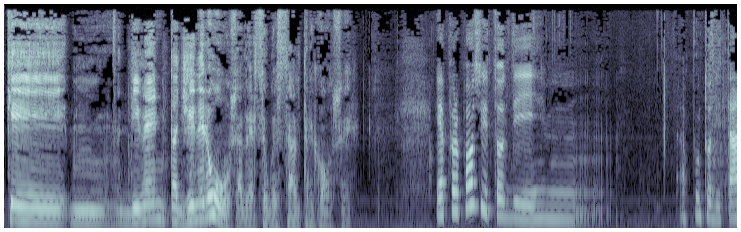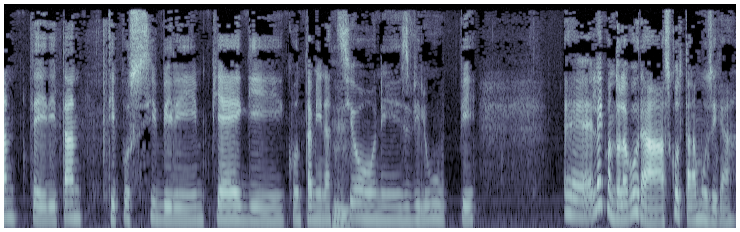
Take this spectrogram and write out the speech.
che mh, diventa generosa verso queste altre cose. E a proposito di mh, appunto di tante di tanti possibili impieghi, contaminazioni, Mm. sviluppi, eh, lei quando lavora ascolta la musica?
